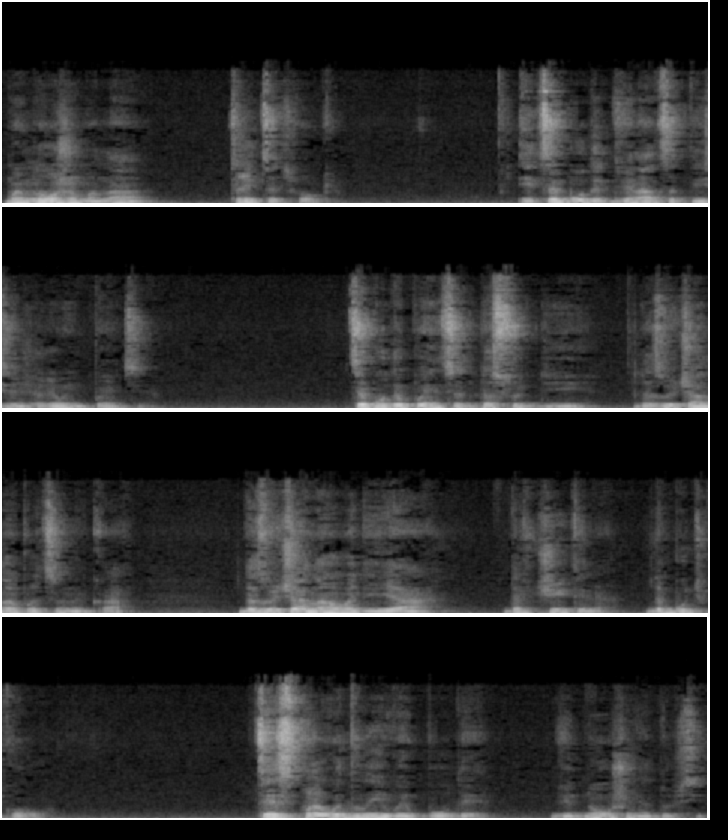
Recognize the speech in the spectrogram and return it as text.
ми множимо на 30 років. І це буде 12 тисяч гривень пенсії. Це буде пенсія для судді, для звичайного працівника, для звичайного водія, для вчителя, для будь-кого. Це справедливе буде відношення до всіх.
